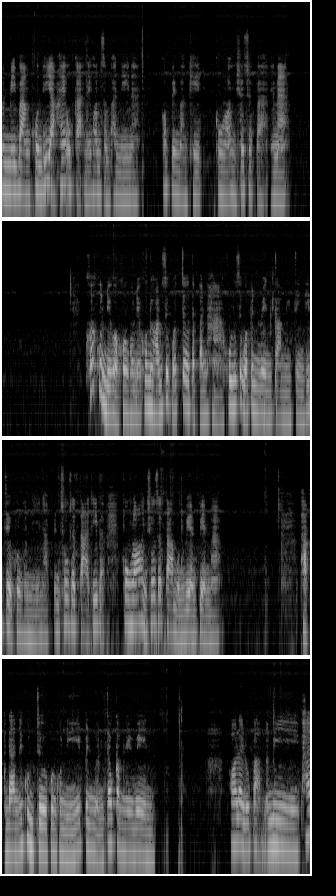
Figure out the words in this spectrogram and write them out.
มันมีบางคนที่อยากให้โอกาสในความสัมพันธ์นี้นะ ก็เป็นบางเคสกงร้อยของโชคชะตาเห็นไหมถ้าคุณดีกว่าคนคนนี้คุณมีความรู้สึกว่าเจอแต่ปัญหา คุณรู้สึกว่าเป็นเวรกรรมจริงๆที่เจอคนคนนี้นะ เป็นโชคชะตาที่แบบกงล้อแห่งโชคชะตาหมุนเวียนเปลี่ยนมาผลักดันให้คุณเจอคนคนนี้เป็นเหมือนเจ้ากรรมในเวรเพราะอะไรรู้ป่ะมันมีไพ่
